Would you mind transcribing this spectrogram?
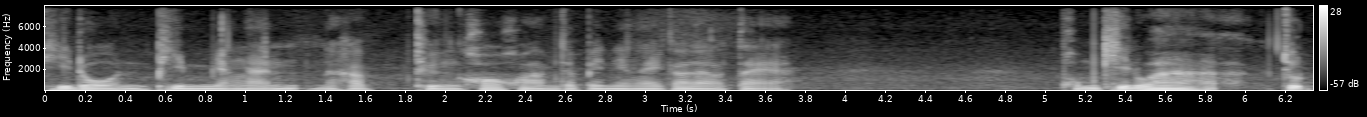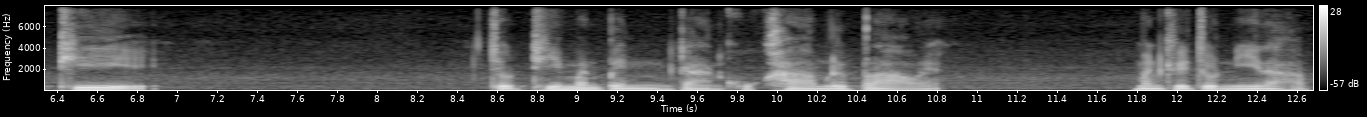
ที่โดนพิมพ์อย่างนั้นนะครับ ถึงข้อความจะเป็นยังไงก็แล้วแต่ ผมคิดว่าจุดที่ จุดที่มันเป็นการคุกคามหรือเปล่าเนี่ย มันคือจุดนี้แหละครับ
